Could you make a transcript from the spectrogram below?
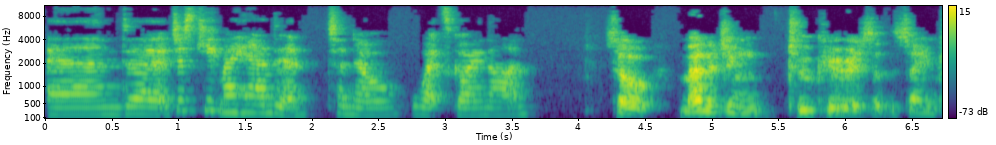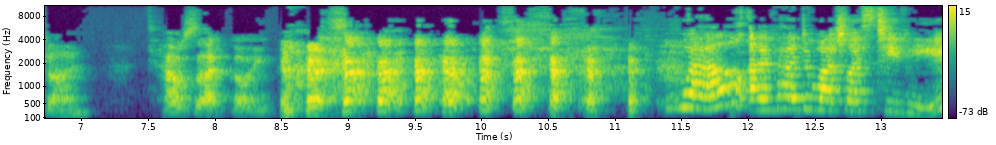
and uh, just keep my hand in to know what's going on. So managing two careers at the same time. How's that going? well, I've had to watch less TV.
